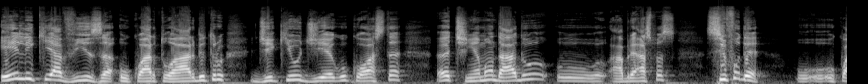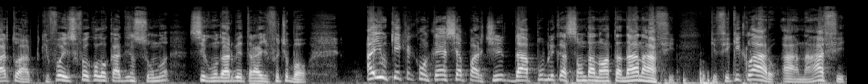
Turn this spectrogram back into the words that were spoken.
ele que avisa o quarto árbitro de que o Diego Costa uh, tinha mandado o, abre aspas, se fuder, o, o, quarto árbitro, que foi isso que foi colocado em súmula, segundo a arbitragem de futebol. Aí o que, que acontece a partir da publicação da nota da ANAF? Que fique claro, a ANAF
